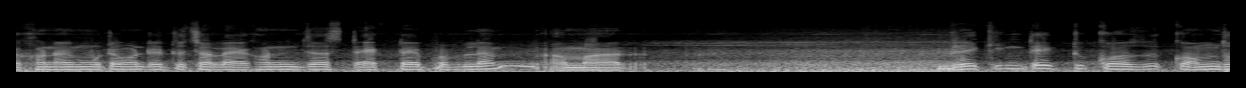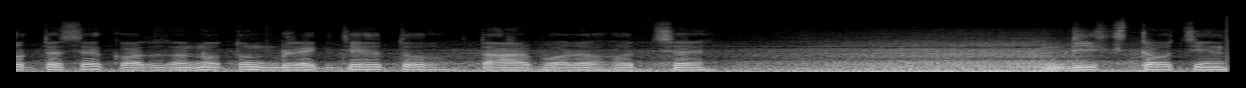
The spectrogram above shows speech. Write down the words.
এখন আমি মোটামুটি একটু চালাই, এখন জাস্ট একটাই প্রবলেম আমার ব্রেকিংটা একটু কম ধরতেছে নতুন ব্রেক যেহেতু, তারপরে হচ্ছে ডিস্কটাও চেঞ্জ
